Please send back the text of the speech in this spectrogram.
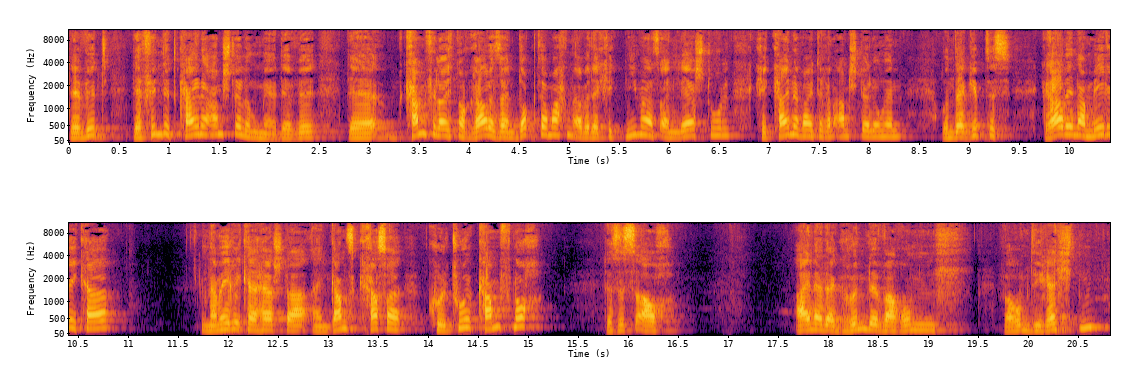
Der wird, der findet keine Anstellung mehr. Der will, der kann vielleicht noch gerade seinen Doktor machen, aber der kriegt niemals einen Lehrstuhl, kriegt keine weiteren Anstellungen. Und da gibt es gerade in Amerika, in Amerika herrscht da ein ganz krasser Kulturkampf noch. Das ist auch einer der Gründe, warum, warum die Rechten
